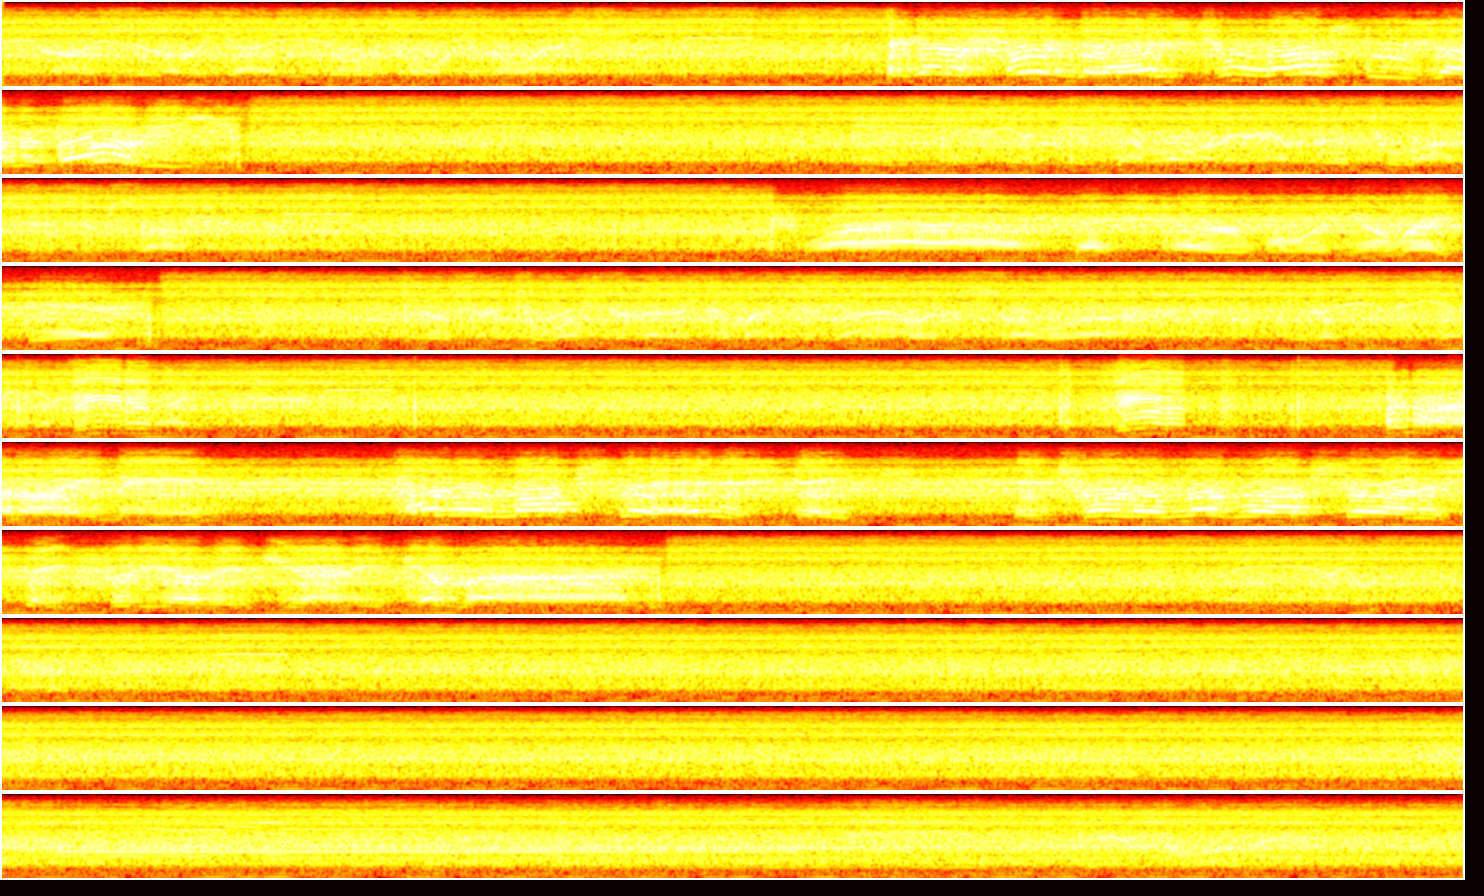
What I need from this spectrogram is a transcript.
Know, he's another guy. He don't talk in no action. I got a friend that has two lobsters on the barbie. Wow, that's terrible. You're right there. You know, it's not too often that I come out to the island, so, uh, you know, you, you gotta get this right. Come on, Iron Man. Have a lobster and a steak. And throw another lobster on a steak for the other Johnny. Come on.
